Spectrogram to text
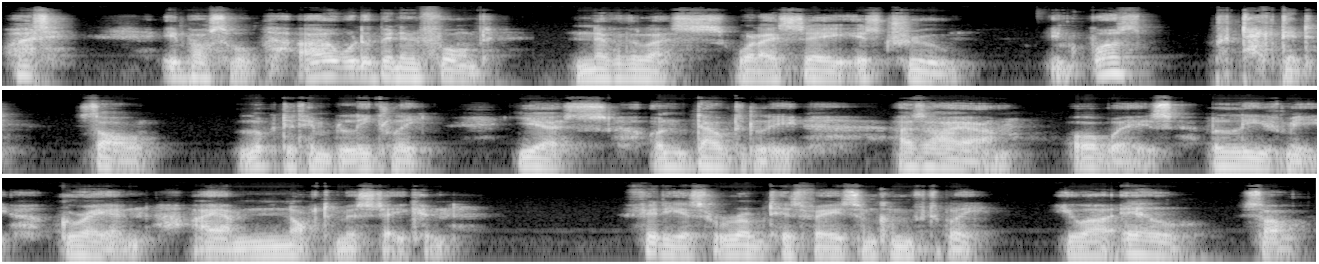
What? Impossible. I would have been informed. Nevertheless, what I say is true. It was protected. Sol looked at him bleakly. Yes, undoubtedly, as I am. Always, believe me, Grayan, I am not mistaken. Phidias rubbed his face uncomfortably. You are ill, Sol.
